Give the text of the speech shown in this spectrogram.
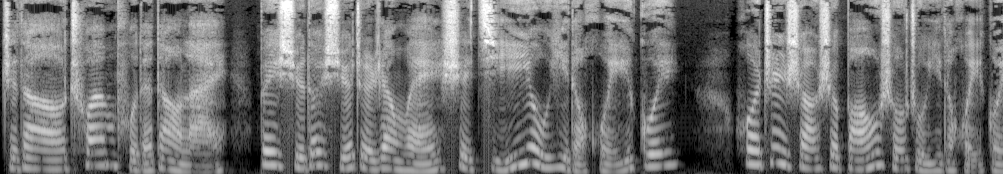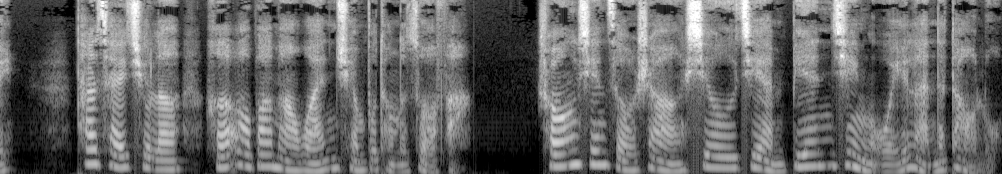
直到川普的到来，被许多学者认为是极右翼的回归，或至少是保守主义的回归。他采取了和奥巴马完全不同的做法，重新走上修建边境围栏的道路。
